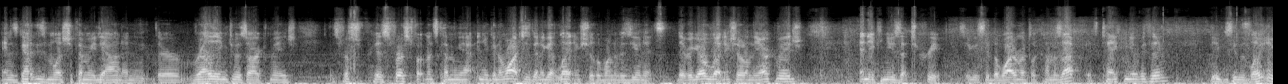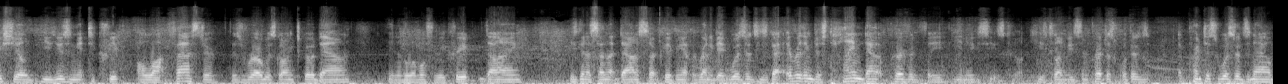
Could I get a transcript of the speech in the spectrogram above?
and he's got these militia coming down, and they're rallying to his archmage. His first, his first footman's coming out, and you're going to watch, he's going to get lightning shield on one of his units. There we go, lightning shield on the archmage, and he can use that to creep. So you can see the water elemental comes up, it's tanking everything. You can see this lightning shield, he's using it to creep a lot faster. His rogue is going to go down, you know, the level 3 creep dying. He's going to send that down and start creeping out the Renegade Wizards. He's got everything just timed out perfectly. You know, you can see he's, he's killing these apprentice wizards, apprentice wizards now.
